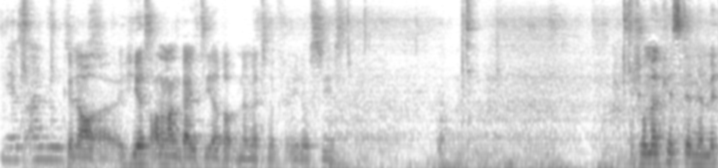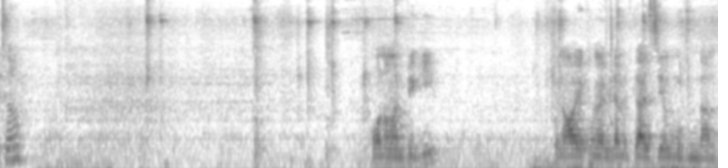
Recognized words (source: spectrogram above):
Hier ist unlooted. Genau, äh, hier ist auch nochmal ein Geysir dort in der Mitte, wie du siehst. Ich hole mal Kiste in der Mitte. Oh, nochmal ein Biggie. Genau, hier können wir wieder mit Geysir moven dann.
